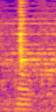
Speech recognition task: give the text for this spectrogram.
Mhm.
